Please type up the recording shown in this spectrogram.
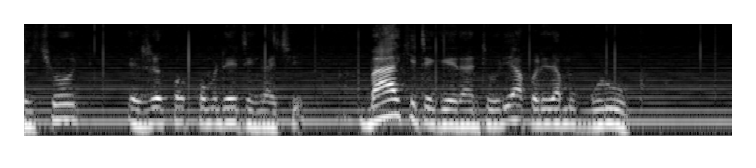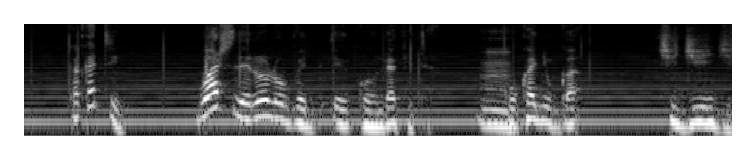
ekyo eziaccomodatinga ki? Bakitegeera nti oli akolera mu gurupu kakati whats the role of a, a conductor. Kukanyuga kijinji.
